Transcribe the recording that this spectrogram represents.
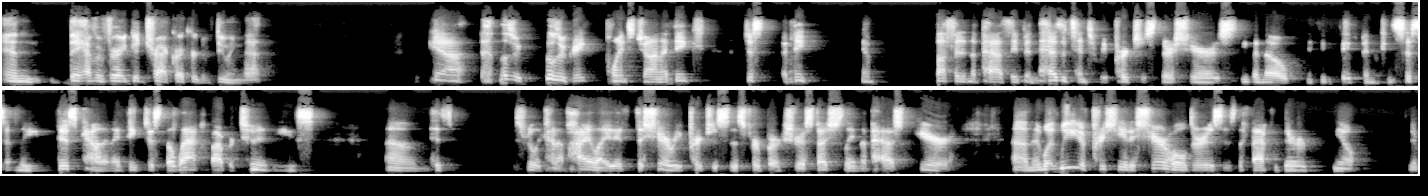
and they have a very good track record of doing that. Yeah, those are those are great points, John. I think just I think Buffett in the past, they've been hesitant to repurchase their shares, even though I think they've been consistently discounted. I think just the lack of opportunities um, has, has really kind of highlighted the share repurchases for Berkshire, especially in the past year. Um, and what we appreciate as shareholders is the fact that they're, you know, they're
